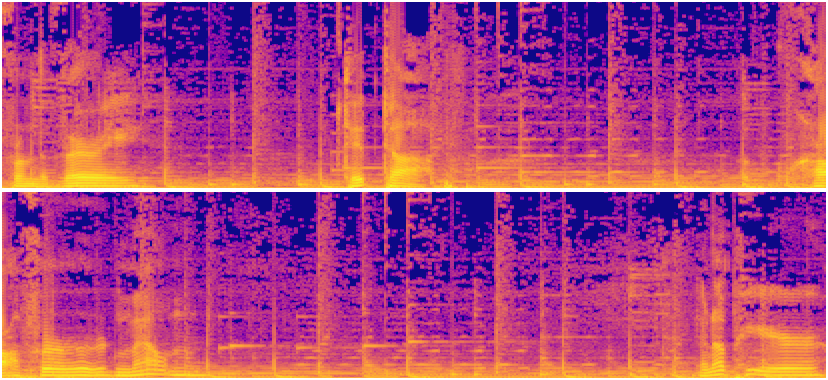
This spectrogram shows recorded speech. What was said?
from the very tip top of Crawford Mountain. And up here,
